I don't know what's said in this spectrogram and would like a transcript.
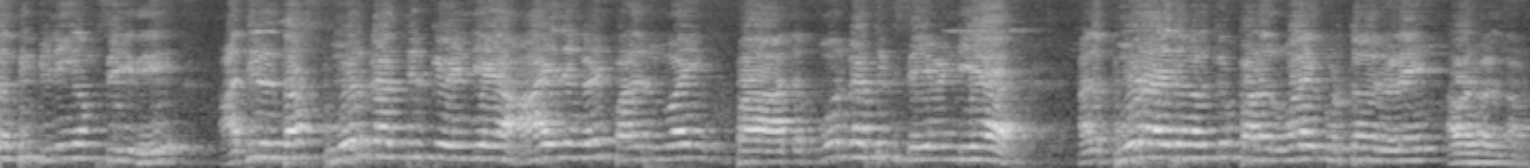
வந்து விநியோகம் செய்து அதில் தான் போர்க்காலத்திற்கு வேண்டிய ஆயுதங்களை பல ரூபாய் அந்த போர்க்காலத்திற்கு செய்ய வேண்டிய அந்த போர் ஆயுதங்களுக்கு பல ரூபாய் கொடுத்தவர்களே அவர்கள் தான்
